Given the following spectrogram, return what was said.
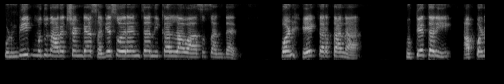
कुणबी मधून आरक्षण द्या सगळे सोयऱ्यांचा निकाल लावा असं सांगतायत. पण हे करताना कुठेतरी आपण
